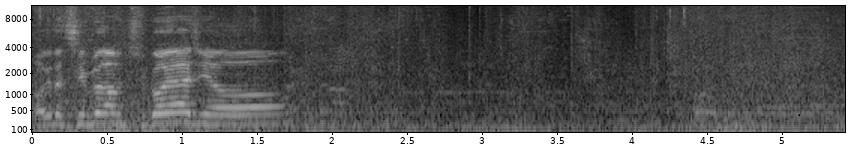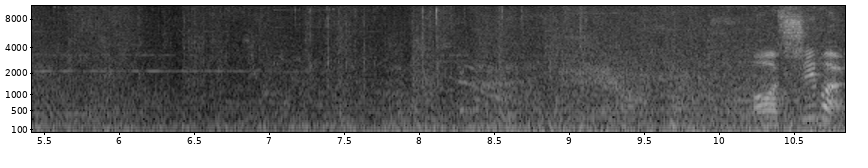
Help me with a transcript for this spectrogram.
거기다 집에 가면 죽어야죠. 아 씨발.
